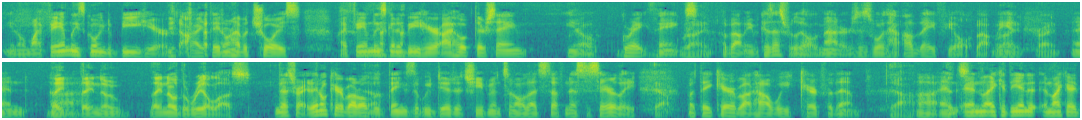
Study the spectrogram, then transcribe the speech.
you know, my family's going to be here, Yeah. right? They don't have a choice. My family's going to be here. I hope they're saying, you know, great things Right. about me because that's really all that matters is what how they feel about me. Right, and, right. And They uh, they know they know the real us. That's right. They don't care about all Yeah. the things that we did, achievements, and all that stuff necessarily. Yeah. But they care about how we cared for them. Yeah. Uh, and It's- and like at the end, of, and like I,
